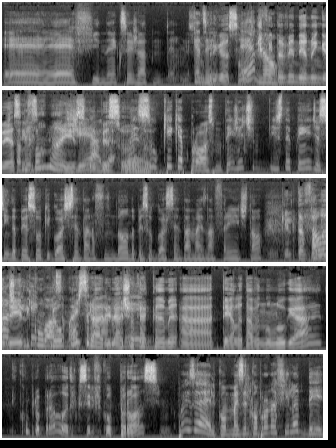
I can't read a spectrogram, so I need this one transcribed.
E, F, né, que você já... é, Essa Quer é dizer, obrigação é, de não. quem tá vendendo o ingresso Talvez informar isso pra GH. pessoa. Mas o que, que é próximo? Tem gente. Isso depende, assim, da pessoa que gosta de sentar no fundão, da pessoa que gosta de sentar mais na frente e tal. Pelo que ele tá Então, falando, ele comprou gosta ao mais de contrário. Ele achou que a meio- câmera, a tela tava num lugar e comprou pra outro. Porque se ele ficou próximo. Pois é, ele mas ele comprou na fila D.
